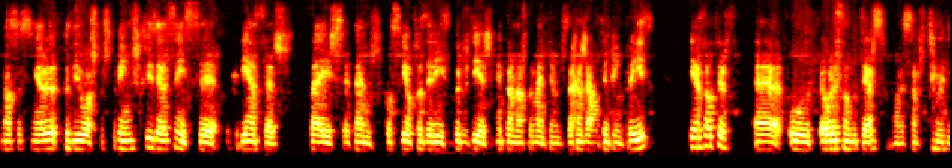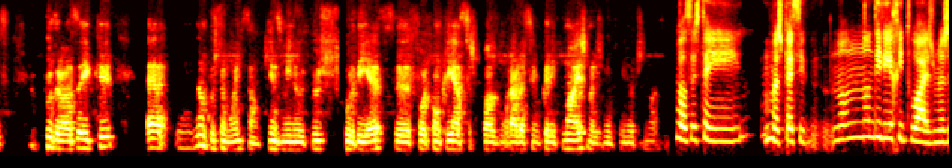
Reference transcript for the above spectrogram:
Nossa Senhora pediu aos pastorinhos que fizessem. Se crianças de 6, 7 anos conseguiam fazer isso todos os dias, então nós também temos de arranjar um tempinho para isso, e é rezar o terço. Uh, o, a oração do terço, uma oração extremamente poderosa e que uh, não custa muito, são 15 minutos por dia. Se for com crianças, pode demorar assim um bocadinho mais, mas 20 minutos no máximo. Vocês têm uma espécie, de, não, não diria rituais, mas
